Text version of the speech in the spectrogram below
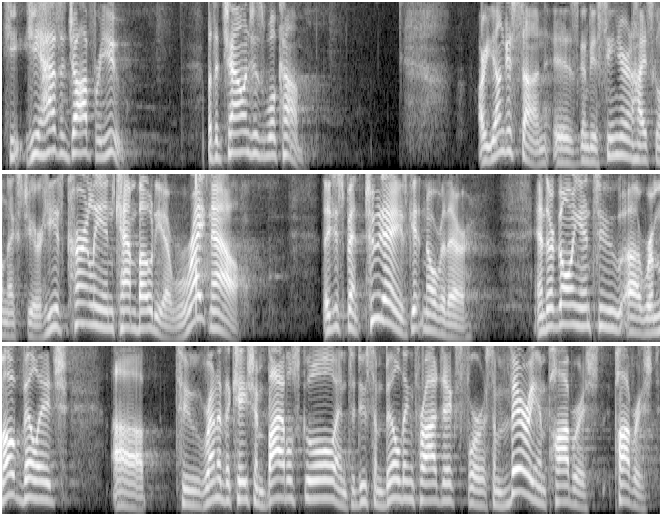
he, he has a job for you, but the challenges will come. Our youngest son is going to be a senior in high school next year. He is currently in Cambodia right now. They just spent two days getting over there. And they're going into a remote village uh, to run a vacation Bible school and to do some building projects for some very impoverished, impoverished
